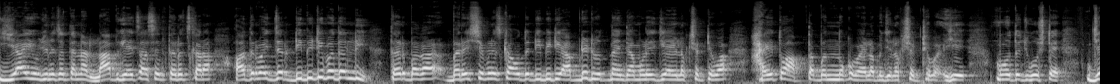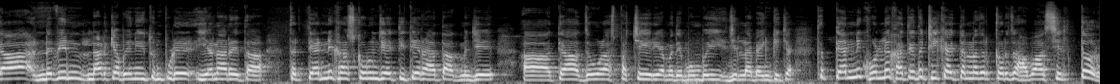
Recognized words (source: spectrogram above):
या योजनेचा त्यांना लाभ घ्यायचा असेल तरच करा. अदरवाईज जर डी बी टी बदलली तर बघा बरेचशा वेळेस काय होतं डी बी टी अपडेट होत नाही. त्यामुळे जे आहे लक्षात ठेवा आहे तो हप्ता बंद नको व्हायला म्हणजे लक्षात ठेवा. हे महत्त्वाची गोष्ट आहे. ज्या नवीन लाडक्या बहिणी इथून पुढे येणार आहेत तर त्यांनी खास करून जे आहे तिथे राहतात म्हणजे त्या जवळ आसपासच्या एरियामध्ये मुंबई जिल्हा बँकेच्या तर त्यांनी खोलले खाते तर ठीक आहे. त्यांना जर कर्ज हवं असेल तर.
